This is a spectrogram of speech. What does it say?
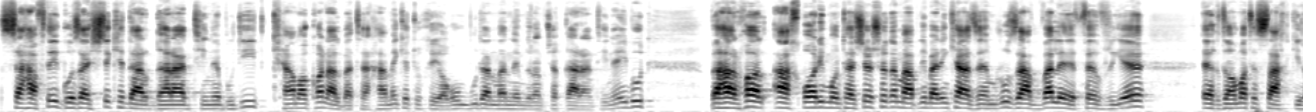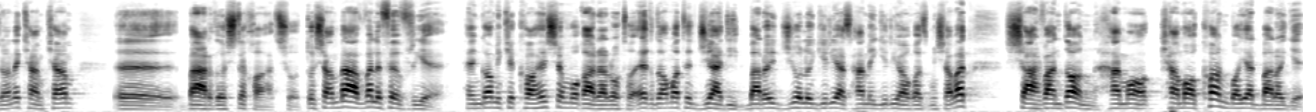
سه هفته گذشته که در قرنطینه بودید کماکان البته همه که تو خیابون بودن من نمی‌دونم چه قرنطینه ای بود. به هر حال اخباری منتشر شده مبنی بر اینکه از امروز اول فوریه اقدامات سختگیرانه کم کم برداشته خواهد شد دوشنبه اول فوریه هنگامی که کاهش مقررات و اقدامات جدید برای جلوگیری از همهگیری آغاز می شود شهروندان هما کماکان باید برای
